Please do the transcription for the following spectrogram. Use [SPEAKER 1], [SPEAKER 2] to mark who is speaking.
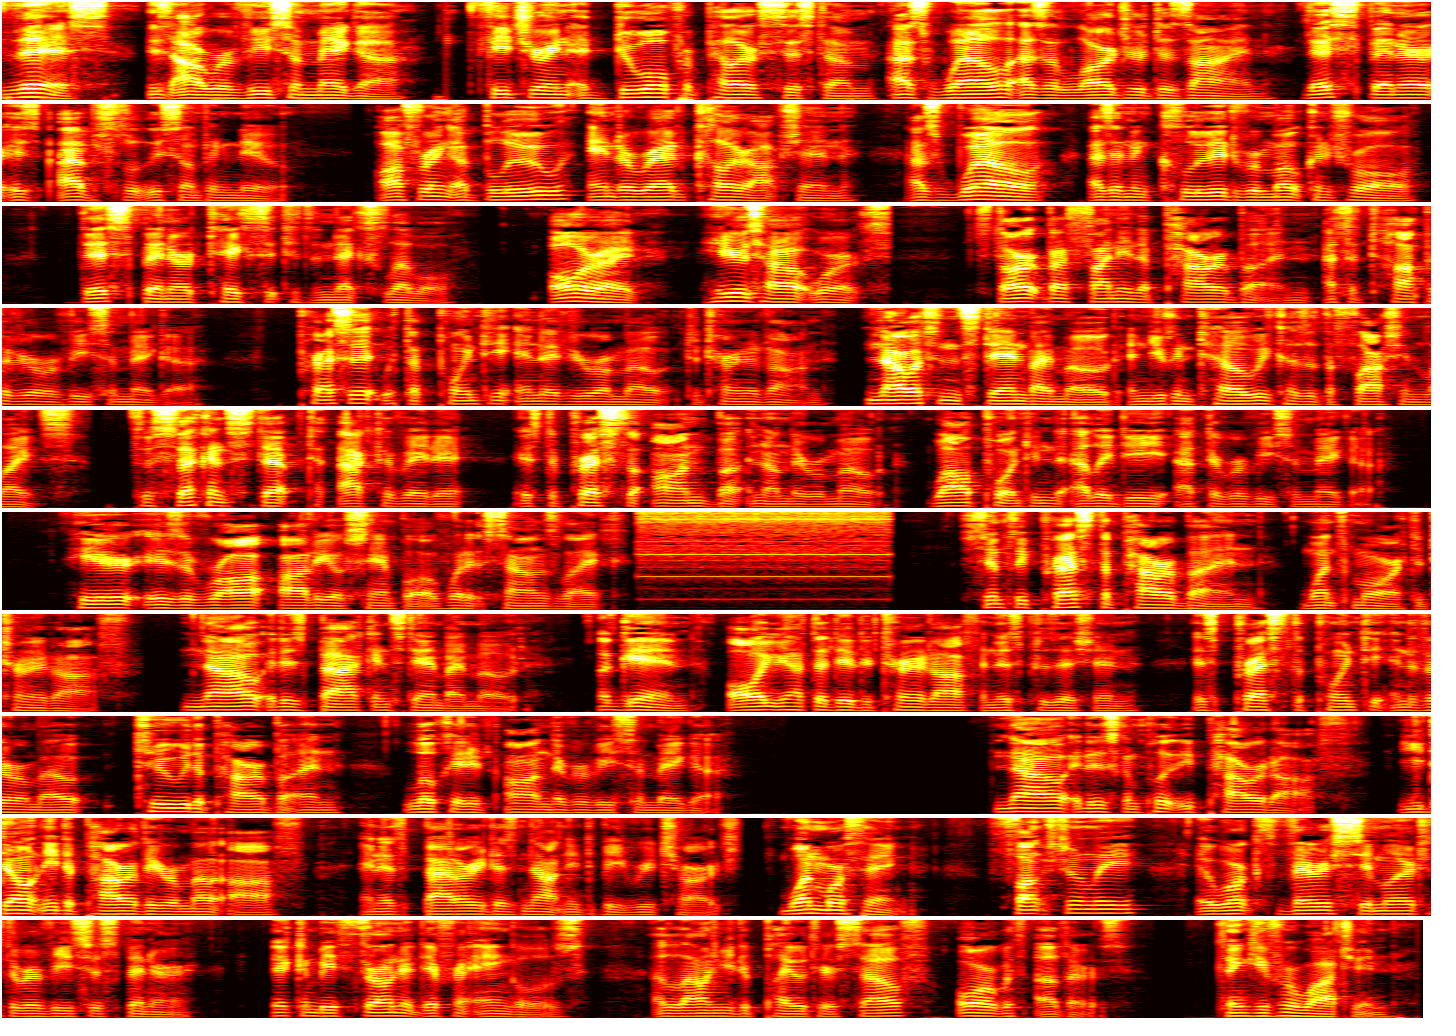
[SPEAKER 1] This is our Ravvisa Mega, featuring a dual propeller system as well as a larger design. This spinner is absolutely something new, offering a blue and a red color option, as well as an included remote control. This spinner takes it to the next level. Alright, here's how it works. Start by finding the power button at the top of your Ravvisa Mega. Press it with the pointy end of your remote to turn it on. Now it's in standby mode and you can tell because of the flashing lights. The second step to activate it is to press the on button on the remote while pointing the LED at the Ravvisa Mega. Here is a raw audio sample of what it sounds like. Simply press the power button once more to turn it off. Now it is back in standby mode. Again, all you have to do to turn it off in this position is press the pointy end of the remote to the power button located on the Ravvisa Mega. Now it is completely powered off. You don't need to power the remote off and its battery does not need to be recharged. One more thing. Functionally, it works very similar to the Ravvisa spinner. It can be thrown at different angles, allowing you to play with yourself or with others. Thank you for watching.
